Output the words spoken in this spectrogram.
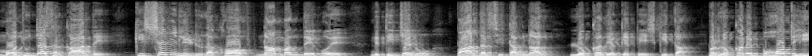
ਮੌਜੂਦਾ ਸਰਕਾਰ ਦੇ ਕਿਸੇ ਵੀ ਲੀਡਰ ਦਾ ਖੌਫ ਨਾ ਮੰਨਦੇ ਹੋਏ ਨਤੀਜੇ ਨੂੰ ਪਾਰਦਰਸ਼ੀ ਢੰਗ ਨਾਲ ਲੋਕਾਂ ਦੇ ਅੱਗੇ ਪੇਸ਼ ਕੀਤਾ। ਪਰ ਲੋਕਾਂ ਨੇ ਬਹੁਤ ਹੀ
